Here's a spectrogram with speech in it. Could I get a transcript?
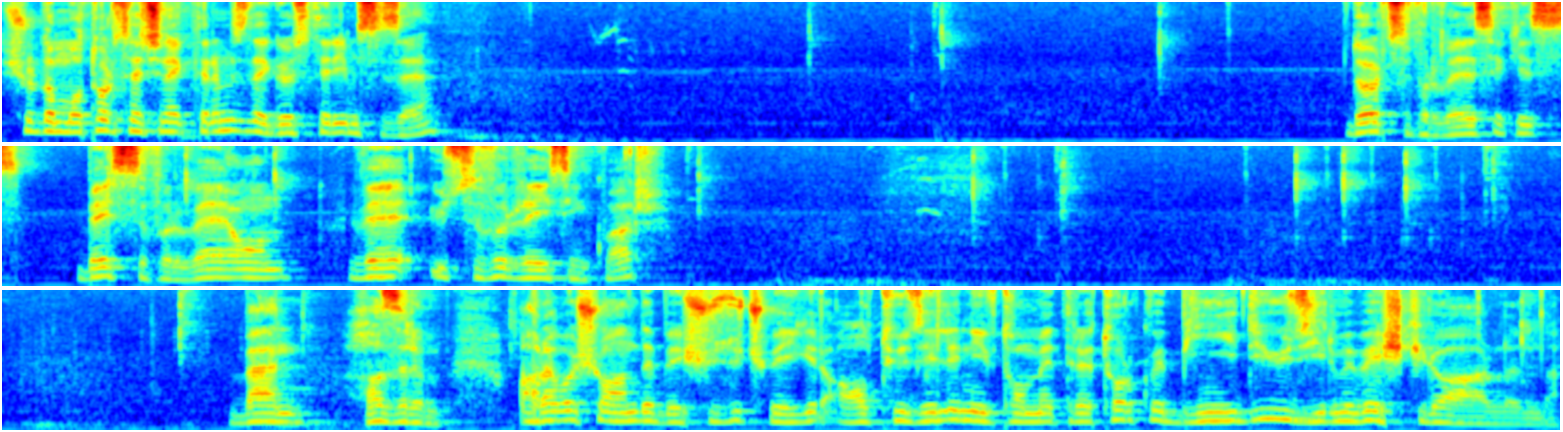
Şurada motor seçeneklerimizi de göstereyim size. 4.0 V8, 5.0 V10 ve 3.0 Racing var. Ben hazırım. Araba şu anda 503 beygir, 650 Nm tork ve 1725 kilo ağırlığında.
